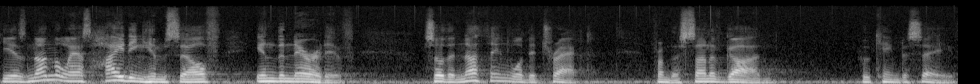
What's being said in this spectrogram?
he is nonetheless hiding himself in the narrative so that nothing will detract from the Son of God who came to save.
